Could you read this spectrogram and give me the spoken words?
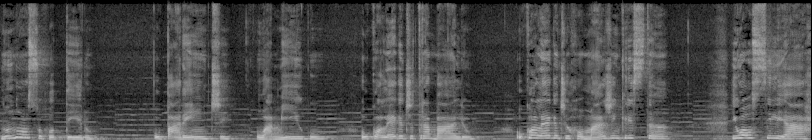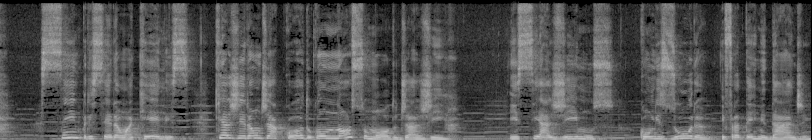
no nosso roteiro. O parente, o amigo, o colega de trabalho, o colega de romagem cristã e o auxiliar sempre serão aqueles que agirão de acordo com o nosso modo de agir. E se agimos com lisura e fraternidade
